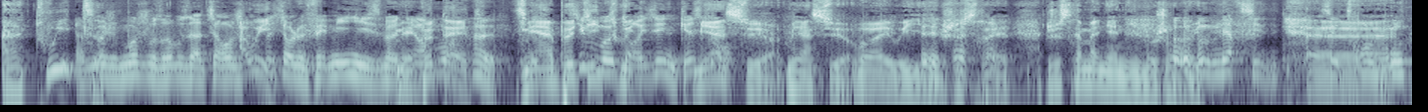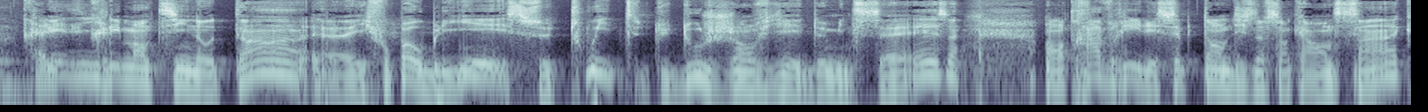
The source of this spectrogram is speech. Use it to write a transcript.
un tweet... Ah, moi, je voudrais vous interroger ah sur le féminisme. Mais peut-être. mais un petit tweet. Une question. Bien sûr, bien sûr. Oui, oui, je serai, je serai magnanime aujourd'hui. Merci, c'est trop bon. Clémentine Autain euh, il faut pas oublier ce tweet du 12 janvier 2016. Entre avril et septembre 1945,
